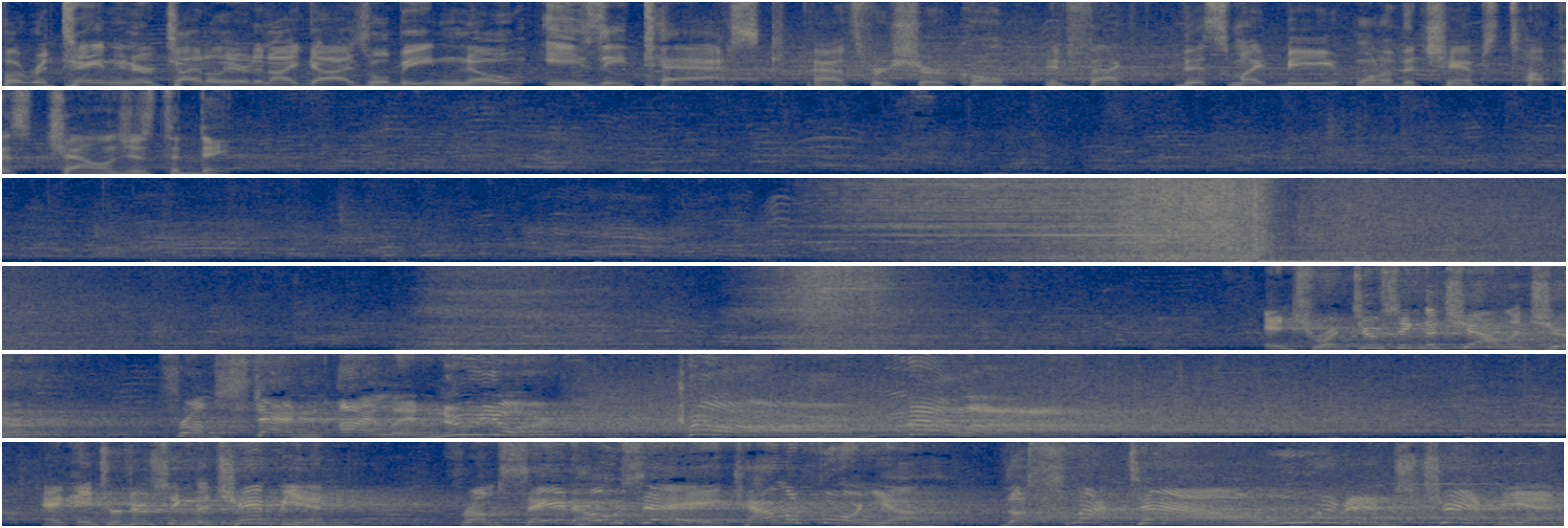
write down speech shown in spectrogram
But retaining her title here tonight, guys, will be no easy task. That's for sure, Cole. In fact, this might be one of the champ's toughest challenges to date. Introducing the challenger from Staten Island, New York, Carmella. And introducing the champion from San Jose, California, the SmackDown Women's Champion,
